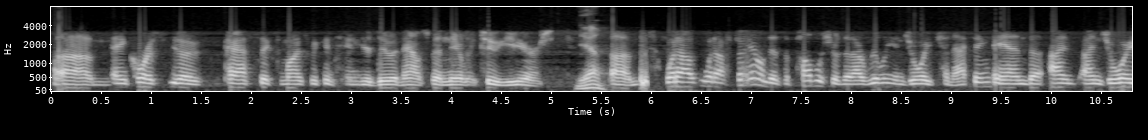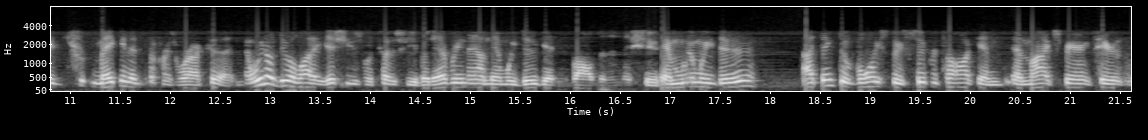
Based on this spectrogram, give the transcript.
Um, and of course, you know, past six months, we continue to do it. Now it's been nearly two years. Yeah. Um, what I what I found as a publisher that I really enjoyed connecting, and uh, I, I enjoyed tr- making a difference where I could. And we don't do a lot of issues with Coast View, but every now and then we do get involved in an issue. And when we do, I think the voice through Super Talk and, and my experience here in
